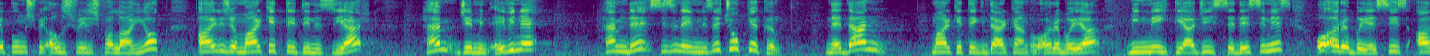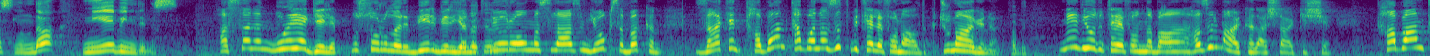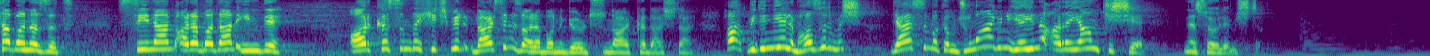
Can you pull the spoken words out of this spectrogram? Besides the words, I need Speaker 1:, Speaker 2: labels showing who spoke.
Speaker 1: yapılmış bir alışveriş falan yok. Ayrıca market dediğiniz yer hem Cem'in evine hem de sizin evinize çok yakın. Neden markete giderken o arabaya binme ihtiyacı hissedesiniz? O arabaya siz aslında niye bindiniz?
Speaker 2: Hasan'ın buraya gelip bu soruları bir bir yanıtlıyor olması lazım. Yoksa bakın zaten taban tabana zıt bir telefon aldık Cuma günü.
Speaker 3: Tabii.
Speaker 2: Ne diyordu telefonla bağlanan? Hazır mı arkadaşlar kişi? Taban tabana zıt. Sinem arabadan indi. Arkasında hiçbir... Verseniz arabanın görüntüsünü arkadaşlar. Ha bir dinleyelim hazırmış. Gelsin bakalım Cuma günü yayını arayan kişi ne söylemişti?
